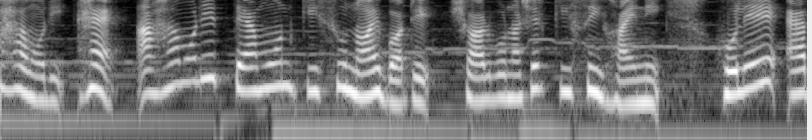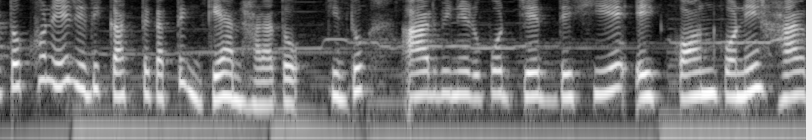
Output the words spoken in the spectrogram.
আহামরি হ্যাঁ আহামরি তেমন কিছু নয় বটে, সর্বনাশের কিছুই হয়নি। হলে এতক্ষণে হৃদি কাঁদতে কাঁদতে জ্ঞান হারাতো, কিন্তু আরবিনের উপর জেদ দেখিয়ে এই কনকনে হাড়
